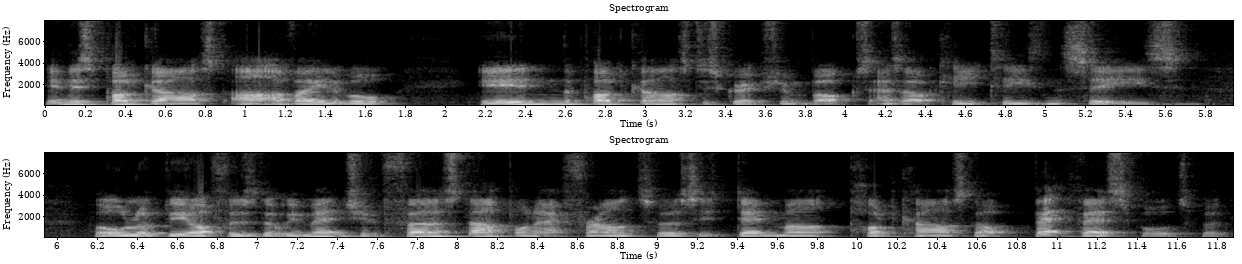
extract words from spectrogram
in this podcast are available in the podcast description box as our key T's and C's all of the offers that we mentioned. First up on our France versus Denmark podcast are Betfair Sportsbook,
